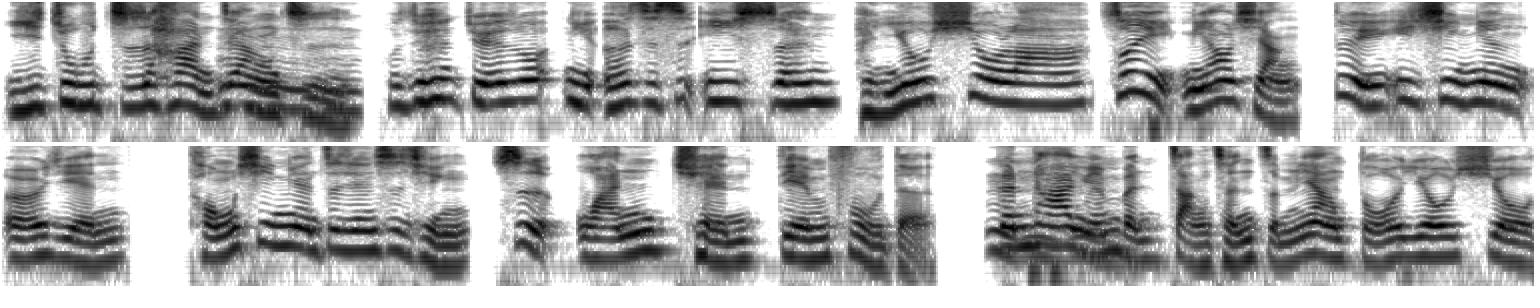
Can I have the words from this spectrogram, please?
遗珠之憾这样子。我就觉得说，你儿子是医生，很优秀啦。所以你要想，对于异性恋而言。同性恋这件事情是完全颠覆的，跟他原本长成怎么样，多优秀，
